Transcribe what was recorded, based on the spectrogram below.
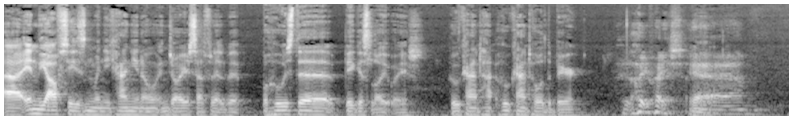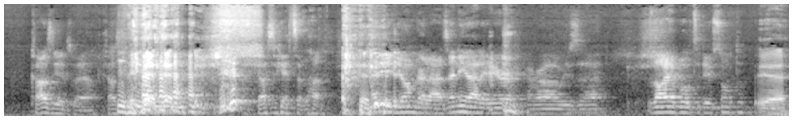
uh, in the off season when you can you know enjoy yourself a little bit. But who's the biggest lightweight? Who can't ha- who can't hold the beer? Lightweight. Yeah. Um, Cosy as well. Cosy, Cosy gets a lot. Any younger lads, any lad here are always uh, liable to do something. Yeah.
